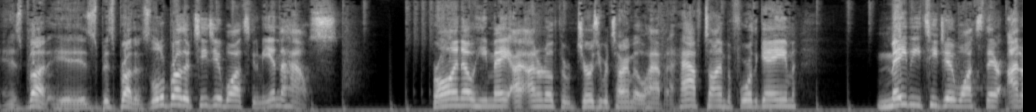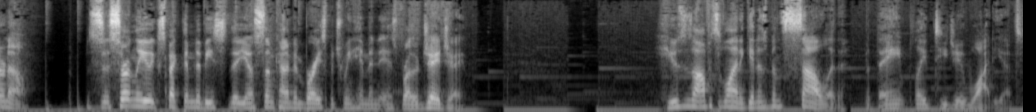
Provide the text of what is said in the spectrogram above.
And his bud, his, his brother, his little brother, TJ Watt's going to be in the house. For all I know, he may, I, I don't know if the jersey retirement will happen at halftime before the game. Maybe TJ Watt's there. I don't know. So certainly, you expect them to be you know some kind of embrace between him and his brother JJ. Houston's offensive line again has been solid, but they ain't played TJ Watt yet,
